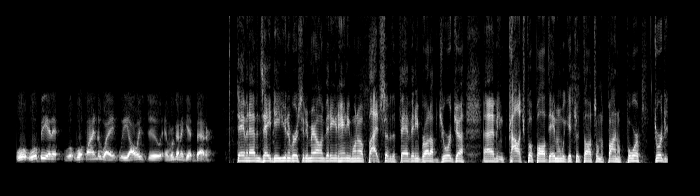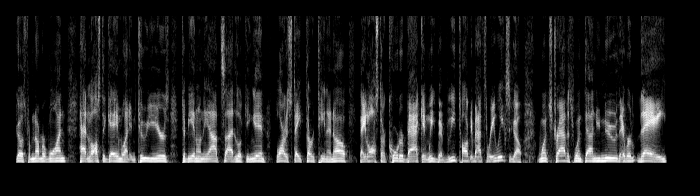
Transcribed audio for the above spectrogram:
we'll we'll be in it. We'll, we'll find a way. We always do, and we're going to get better. Damon Evans, AD, University of Maryland, Vinny and Haynie, 1057 The Fan. Vinny brought up Georgia. Uh, I mean, college football. Damon, we get your thoughts on the Final Four. Georgia goes from number one, hadn't lost a game, what, in two years, to being on the outside looking in. Florida State 13 and 0. They lost their quarterback, and we we talked about three weeks ago. Once Travis went down, you knew they were, they,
